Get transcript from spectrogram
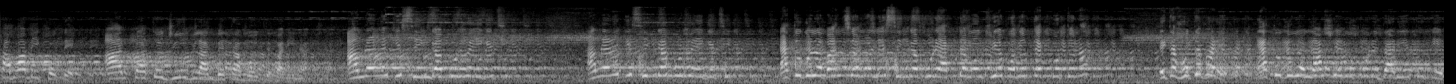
স্বাভাবিক হতে আর কত যুগ লাগবে তা বলতে পারি না। আমরা নাকি সিঙ্গাপুর হয়ে গেছি। আমরা নাকি সিঙ্গাপুর হয়ে গেছি? এতগুলো বাচ্চা মরলে সিঙ্গাপুরে একটা মন্ত্রীও পদত্যাগ করতো না? এটা হতে পারে, এতগুলো লাশের উপরে দাঁড়িয়ে থেকে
